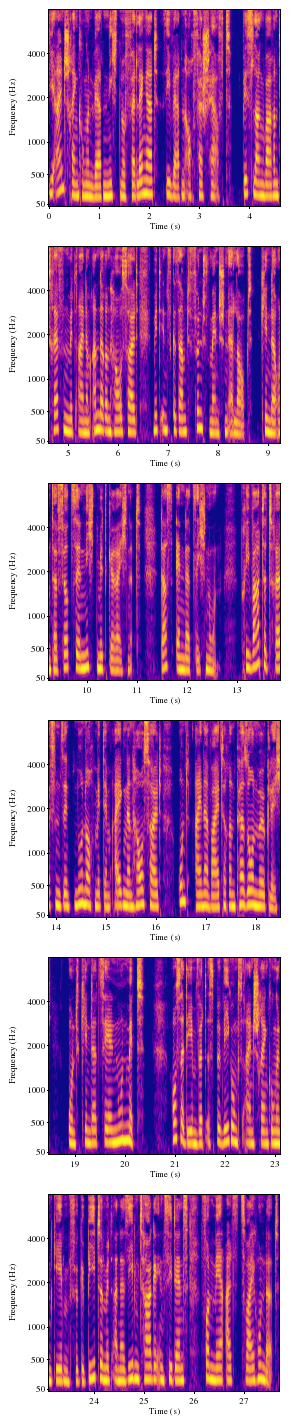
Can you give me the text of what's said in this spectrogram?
Die Einschränkungen werden nicht nur verlängert, sie werden auch verschärft. Bislang waren Treffen mit einem anderen Haushalt mit insgesamt fünf Menschen erlaubt, Kinder unter 14 nicht mitgerechnet. Das ändert sich nun. Private Treffen sind nur noch mit dem eigenen Haushalt und einer weiteren Person möglich. Und Kinder zählen nun mit. Außerdem wird es Bewegungseinschränkungen geben für Gebiete mit einer 7-Tage-Inzidenz von mehr als 200.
